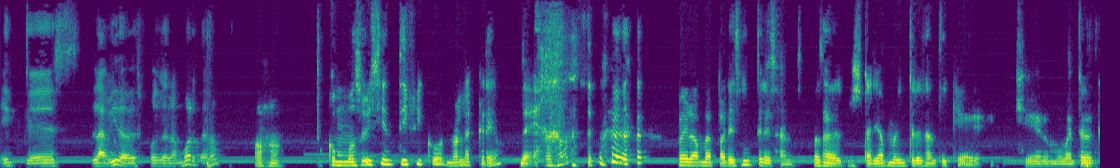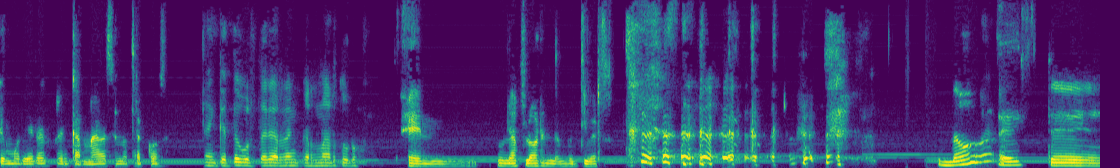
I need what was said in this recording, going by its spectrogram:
y qué es la vida después de la muerte, ¿no? Ajá. Como soy científico, no la creo. Ajá. Pero me parece interesante. O sea, estaría muy interesante que, que en el momento en el que murieras reencarnaras en otra cosa. ¿En qué te gustaría reencarnar, Arturo? En una flor en el multiverso. no, este.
